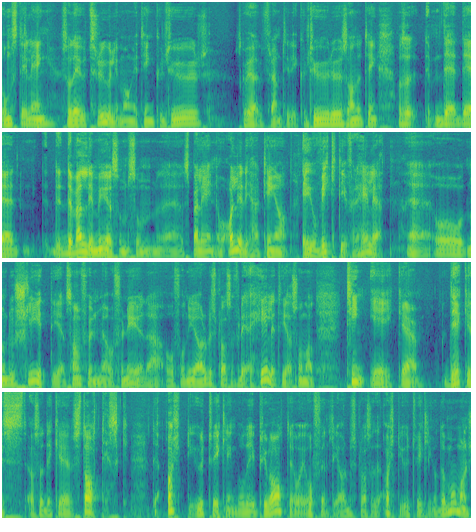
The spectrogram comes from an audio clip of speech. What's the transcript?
omstilling. Så det er utrolig mange ting. Kultur skal vi ha et fremtidig kulturhus og andre ting? Altså, det, det, det, det er veldig mye som, som uh, spiller inn. Og alle de her tingene er jo viktige for helheten. Uh, og når du sliter i et samfunn med å fornye deg og få nye arbeidsplasser For det er hele tida sånn at ting er ikke det er, ikke, altså det er ikke statisk. Det er alltid utvikling, både i private og i offentlige arbeidsplasser. det er alltid utvikling, og Da må man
